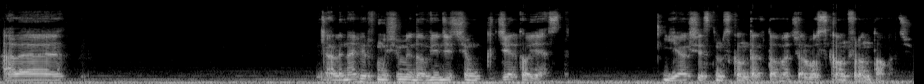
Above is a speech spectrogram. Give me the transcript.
Ale ale najpierw musimy dowiedzieć się, gdzie to jest i jak się z tym skontaktować albo skonfrontować.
